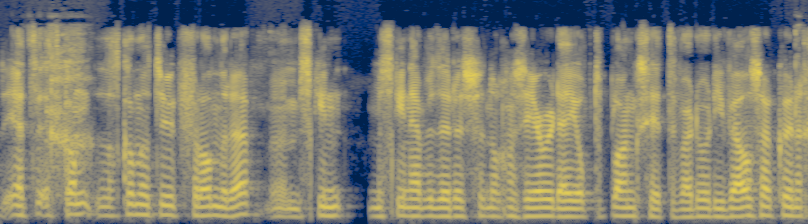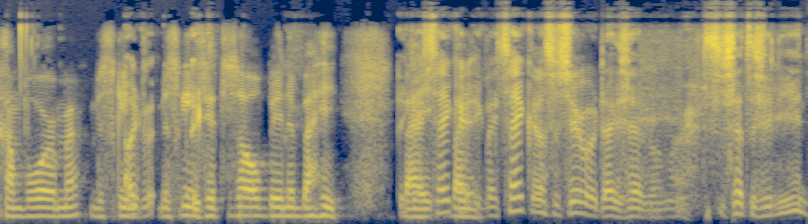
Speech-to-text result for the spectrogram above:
Het, het kan, dat kan natuurlijk veranderen. Eh, misschien, misschien hebben de Russen nog een zero day op de plank zitten, waardoor die wel zou kunnen gaan wormen. Misschien, oh, misschien zitten ze al binnen bij. Ik, bij, weet zeker, ik weet zeker dat ze zero days hebben, maar ze zetten ze niet in.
